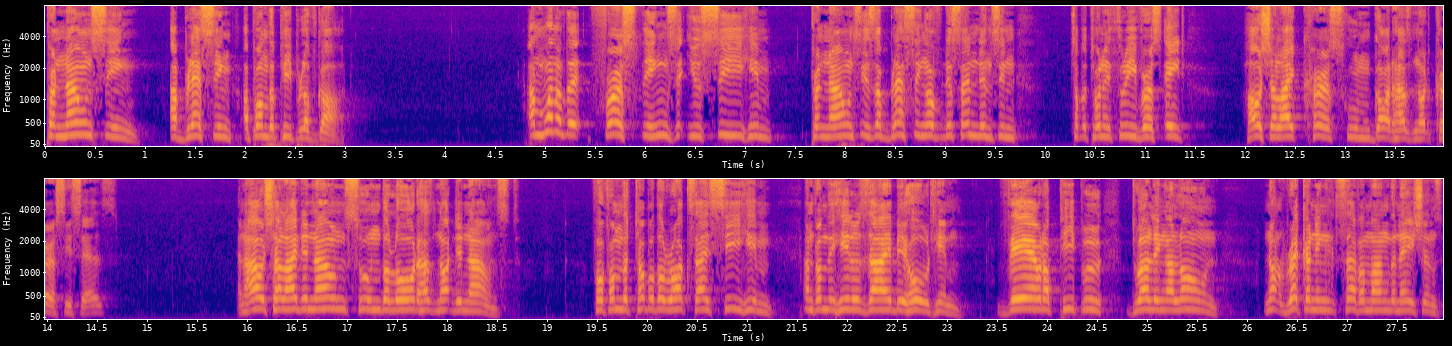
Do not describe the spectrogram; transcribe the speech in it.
pronouncing a blessing upon the people of God. And one of the first things that you see him pronounce is a blessing of descendants in chapter 23, verse 8. How shall I curse whom God has not cursed, he says. And how shall I denounce whom the Lord has not denounced? For from the top of the rocks I see him, and from the hills I behold him. There are people dwelling alone, not reckoning itself among the nations.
